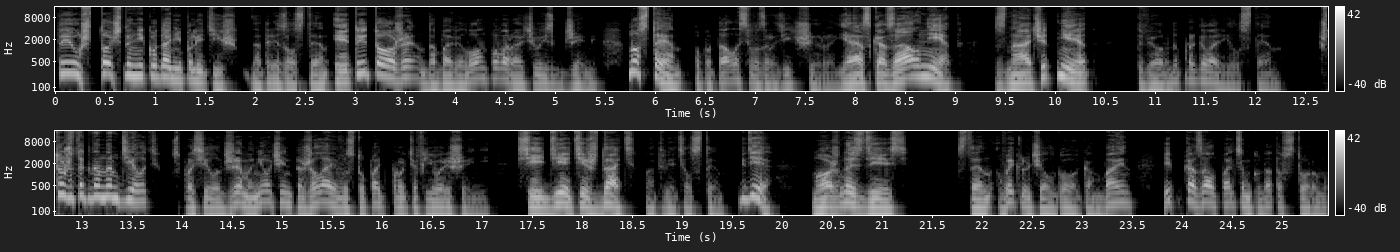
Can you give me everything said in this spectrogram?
«Ты уж точно никуда не полетишь», — отрезал Стэн. «И ты тоже», — добавил он, поворачиваясь к Джемми. «Но Стэн», — попыталась возразить Шира. «Я сказал нет». «Значит, нет», — твердо проговорил Стэн. «Что же тогда нам делать?» — спросила Джема, не очень-то желая выступать против его решений. «Сидеть и ждать», — ответил Стэн. «Где?» «Можно здесь». Стэн выключил голокомбайн и показал пальцем куда-то в сторону.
